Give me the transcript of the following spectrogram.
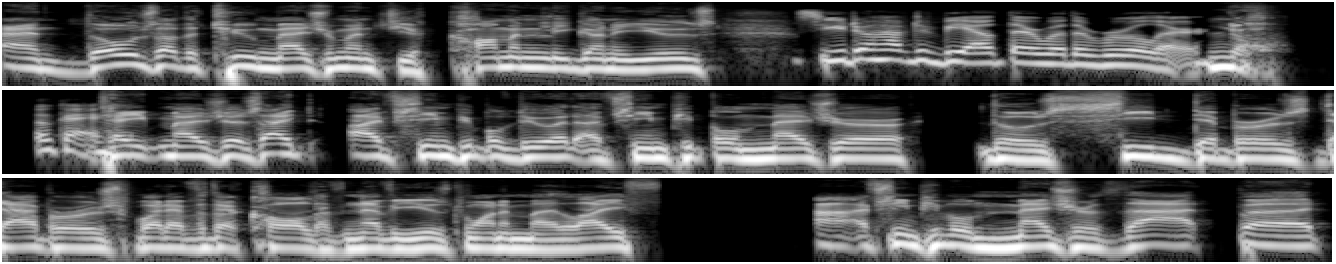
And those are the two measurements you're commonly going to use. So you don't have to be out there with a ruler. No, Okay. tape measures. I, I've seen people do it. I've seen people measure those seed dibbers, dabbers, whatever they're called. I've never used one in my life. Uh, I've seen people measure that, but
